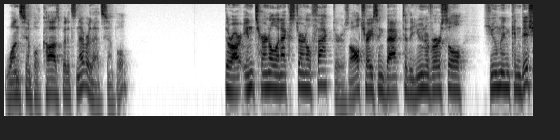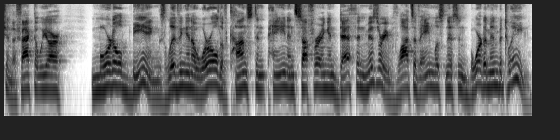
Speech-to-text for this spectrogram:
one simple cause, but it's never that simple. There are internal and external factors, all tracing back to the universal human condition, the fact that we are mortal beings living in a world of constant pain and suffering and death and misery with lots of aimlessness and boredom in between.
